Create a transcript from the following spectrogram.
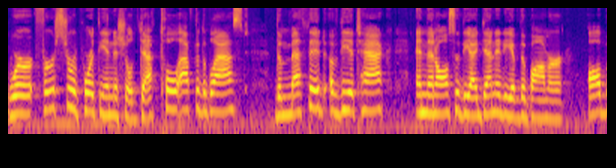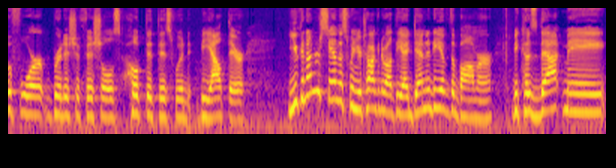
were first to report the initial death toll after the blast, the method of the attack, and then also the identity of the bomber all before British officials hoped that this would be out there. You can understand this when you're talking about the identity of the bomber because that may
